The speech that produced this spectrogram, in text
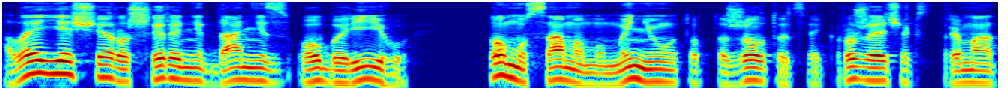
Але є ще розширені дані з оберігу в тому самому меню, тобто жовтий цей кружечок з трьома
